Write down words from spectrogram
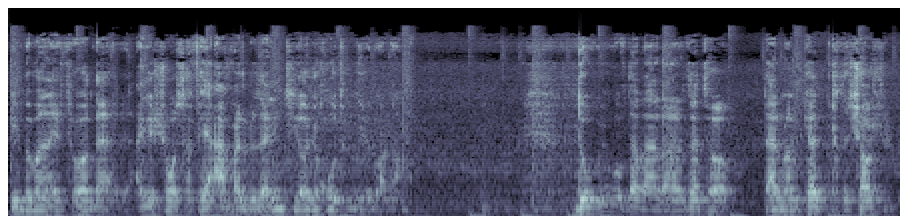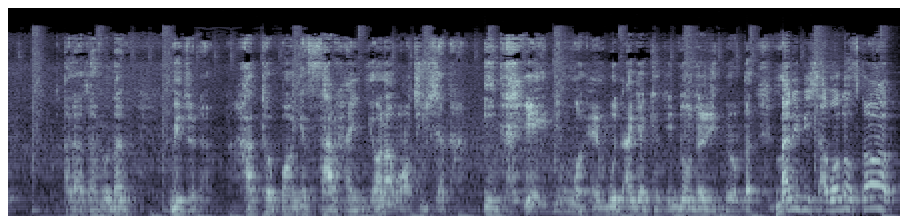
این به من ارتباط نداره. اگه شما صفحه اول بزنین تیراژ خودتون میره بالا. دومی گفتن علعرزت ها در مملکت اختشار شده. علعرزت بودن می‌دونم. حتی بانک فرهنگیان هم آتیش زدن. این خیلی مهم بود اگر کسی دو درش میافتاد من بی سواد افتاد.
